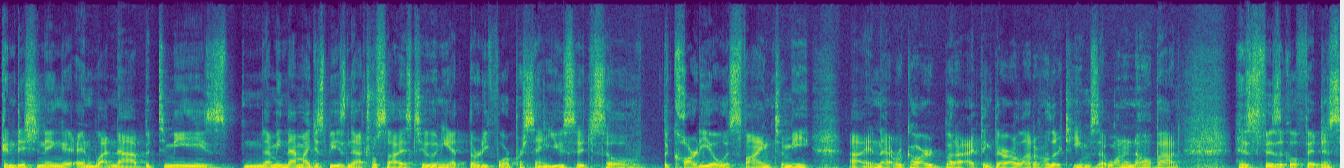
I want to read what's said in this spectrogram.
conditioning and whatnot, but to me, he's, I mean, that might just be his natural size too. And he had 34% usage. So the cardio was fine to me uh, in that regard. But I think there are a lot of other teams that want to know about his physical fitness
